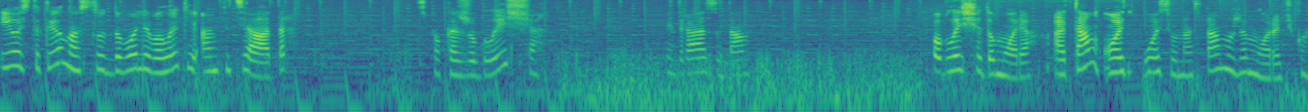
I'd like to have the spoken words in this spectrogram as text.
І ось такий у нас тут доволі великий амфітеатр. Покажу ближче. Відразу там поближче до моря. А там ось ось у нас там уже моречко.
